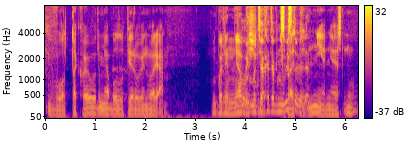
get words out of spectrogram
Вот, такой вот у меня был 1 января. Блин, необычно. ну, тебя хотя бы не выставили? Не, не, ну...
